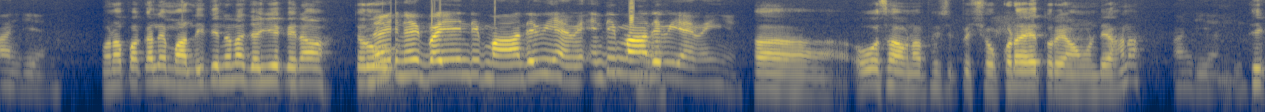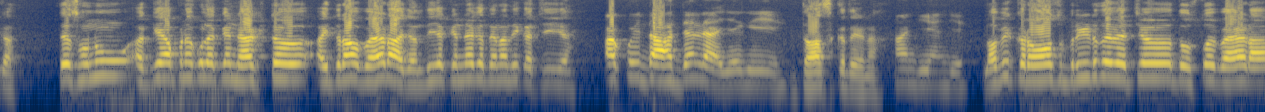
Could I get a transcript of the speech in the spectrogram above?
ਹਾਂਜੀ ਹਾਂਜੀ। ਹੁਣ ਆਪਾਂ ਕੱਲੇ ਮਾਲੀ ਤੇ ਨਾ ਨਾ ਜਾਈਏ ਕਿ ਨਾ ਚਲੋ। ਨਹੀਂ ਨਹੀਂ ਬਾਈ ਇਹਦੀ ਮਾਂ ਦੇ ਵੀ ਐਵੇਂ ਇਹਦੀ ਮਾਂ ਦੇ ਵੀ ਐਵੇਂ ਹੀ ਹੈ ਹਾਂ ਉਹ ਹਿਸਾਬ ਨਾਲ ਪਿਛ- ਪਿਛੋਕੜਾ ਇਹ ਤੁਰਿਆ ਆਉਣ ਡਿਆ ਹਨਾ? ਹਾਂਜੀ ਹਾਂਜੀ। ਠੀਕ ਆ। ਤੇ ਤੁਹਾਨੂੰ ਅੱਗੇ ਆਪਣੇ ਕੋਲ ਅੱਗੇ ਨੈਕਸਟ ਇਧਰ ਆ ਵੈੜ ਆ ਜਾਂਦੀ ਹੈ ਕਿੰਨੇ ਕੁ ਦਿਨਾਂ ਦੀ ਕੱਚੀ ਆ? ਆ ਕੋਈ 10 ਦਿਨ ਲੈ ਜਾਏਗੀ ਜੀ। 10 ਕੁ ਦਿਨ। ਹਾਂਜੀ ਹਾਂਜੀ। ਲਓ ਵੀ ਕ੍ਰਾਸ ਬਰੀਡ ਦੇ ਵਿੱਚ ਦੋਸਤੋ ਵੈੜ ਆ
